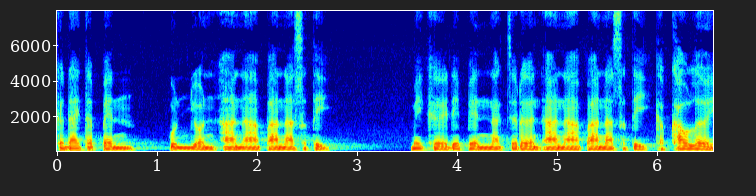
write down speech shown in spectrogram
ก็ได้แต่เป็น หุ่นยนต์อาณาปานาสติ ไม่เคยได้เป็นนักเจริญอาณาปานาสติกับเขาเลย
